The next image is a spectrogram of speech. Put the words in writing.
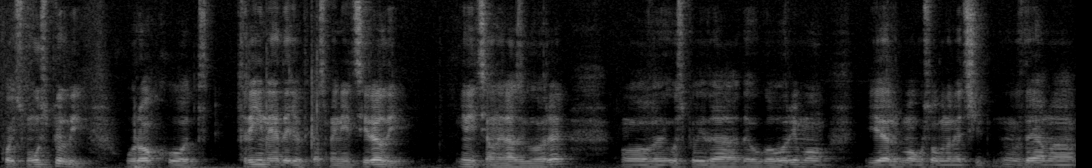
koji smo uspjeli u roku od tri nedelje od kada smo inicirali inicijalne razgovore, ove, uspeli da, da ugovorimo, jer mogu slobodno reći veoma,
